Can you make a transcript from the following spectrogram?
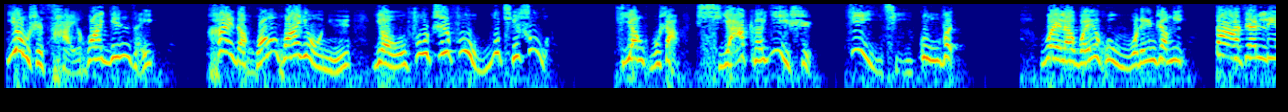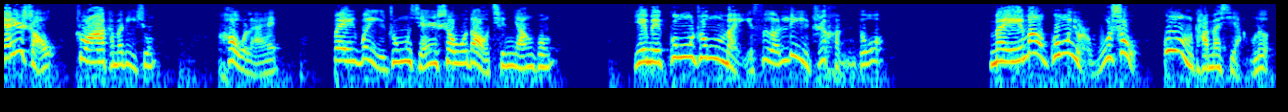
又是采花阴贼，害得黄花幼女有夫之妇无其数啊！江湖上侠客义士记起公愤，为了维护武林正义，大家联手抓他们弟兄。后来。被魏忠贤收到青阳宫，因为宫中美色丽质很多，美貌宫女无数，供他们享乐，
